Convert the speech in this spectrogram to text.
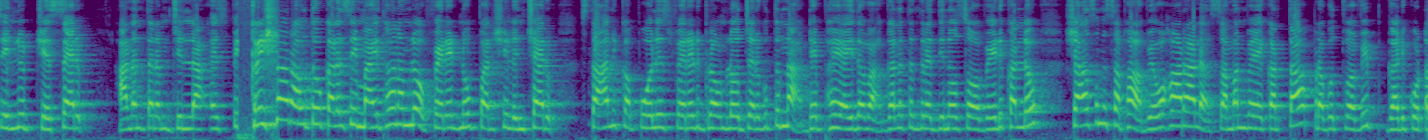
సెల్యూట్ చేశారు. అనంతరం జిల్లా ఎస్పీ కృష్ణారావుతో కలిసి మైదానంలో ఫెరెడ్ను ను పరిశీలించారు. స్థానిక పోలీస్ ఫెరెడ్ గ్రౌండ్లో జరుగుతున్న డెబ్బై ఐదవ గణతంత్ర దినోత్సవ వేడుకల్లో శాసనసభ వ్యవహారాల సమన్వయకర్త ప్రభుత్వ విప్ గడికోట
